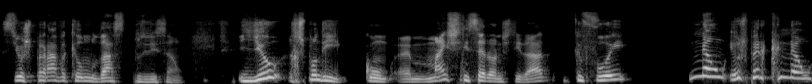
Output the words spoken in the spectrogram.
se eu esperava que ele mudasse de posição. E eu respondi com a mais sincera honestidade que foi não, eu espero que não,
